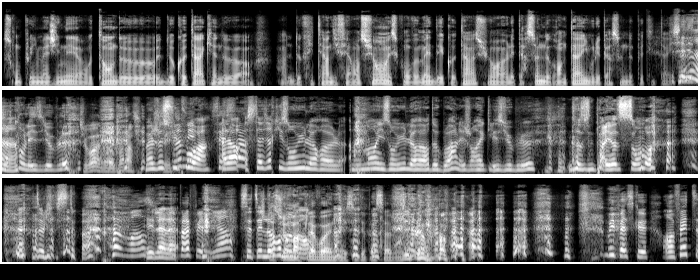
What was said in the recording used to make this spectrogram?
Parce qu'on peut imaginer euh, autant de, de quotas qu'il y a de, euh, de critères différenciants. Est-ce qu'on veut mettre des quotas sur euh, les personnes de grande taille ou les personnes de petite taille? J'allais Ah. dire qu'on les yeux bleus. Tu vois, voilà. Moi, je suis Non, pour. hein. Alors, c'est-à-dire qu'ils ont eu leur, euh, à un moment, ils ont eu leur heure de gloire, les gens avec les yeux bleus, dans une période sombre de l'histoire. Ah mince, Et là, là. pas fait le lien. C'était leur sur moment. Marc Lavoine, mais c'était pas ça, visiblement. Oui, parce que en fait,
